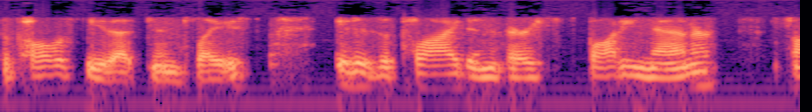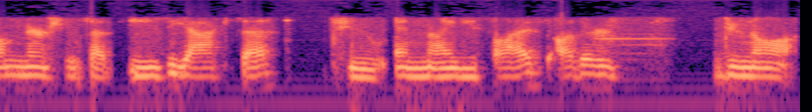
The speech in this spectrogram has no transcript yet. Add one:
the policy that's in place, it is applied in a very spotty manner. Some nurses have easy access to N95s, others do not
